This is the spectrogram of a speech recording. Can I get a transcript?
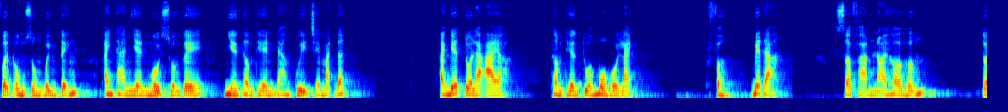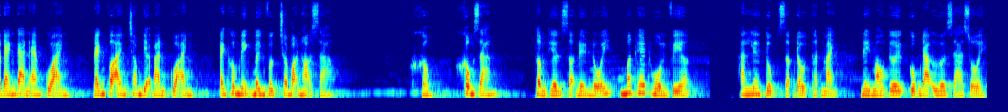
vẫn ung dung bình tĩnh, anh thản nhiên ngồi xuống ghế, nhìn Thẩm Thiên đang quỳ trên mặt đất. Anh biết tôi là ai à? Thẩm Thiên túa mồ hôi lạnh. Vâng, biết ạ. Sở phàm nói hờ hững. Tôi đánh đàn em của anh, đánh vợ anh trong địa bàn của anh. Anh không định bênh vực cho bọn họ sao? Không, không dám. Thẩm Thiên sợ đến nỗi mất hết hồn vía. Hắn liên tục dập đầu thật mạnh, đến máu tươi cũng đã ứa ra rồi.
